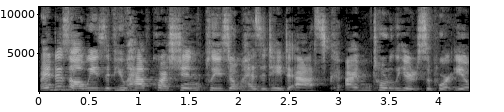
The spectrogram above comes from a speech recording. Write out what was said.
And as always, if you have questions, please don't hesitate to ask. I'm totally here to support you.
